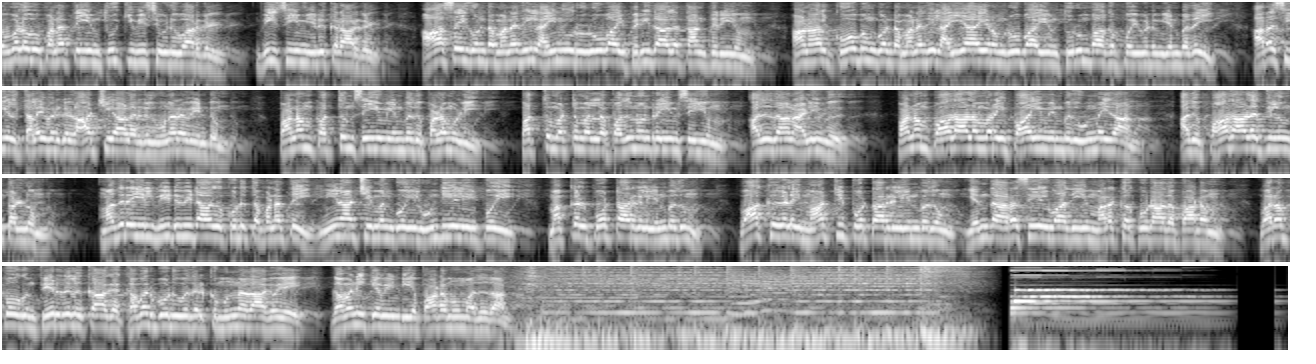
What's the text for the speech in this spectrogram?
எவ்வளவு பணத்தையும் தூக்கி வீசி விடுவார்கள் வீசியும் இருக்கிறார்கள். ஆசை கொண்ட மனதில் ஐநூறு ரூபாய் பெரிதாகத்தான் தெரியும். ஆனால் கோபம் கொண்ட மனதில் ஐயாயிரம் ரூபாயும் துரும்பாக போய்விடும் என்பதை அரசியல் தலைவர்கள் ஆட்சியாளர்கள் உணர வேண்டும். பணம் பத்தும் செய்யும் என்பது பழமொழி. பத்து மட்டுமல்ல பதினொன்றையும் செய்யும். அதுதான் அழிவு. பணம் பாதாளம் வரை பாயும் என்பது உண்மைதான். அது பாதாளத்திலும் தள்ளும். மதுரையில் வீடு வீடாக கொடுத்த பணத்தை மீனாட்சி அம்மன் கோயில் உண்டியலில் போய் மக்கள் போட்டார்கள் என்பதும் வாக்குகளை மாற்றி போட்டார்கள் என்பதும் எந்த அரசியல்வாதியும் மறக்க கூடாத பாடம். வரப்போகும் தேர்தலுக்காக கவர் போடுவதற்கு முன்னதாகவே கவனிக்க வேண்டிய பாடமும் அதுதான்.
